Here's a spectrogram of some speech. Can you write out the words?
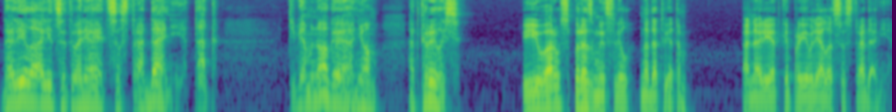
Далила олицетворяет сострадание, так? Тебе многое о нем открылось. И Иварус поразмыслил над ответом. Она редко проявляла сострадание.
